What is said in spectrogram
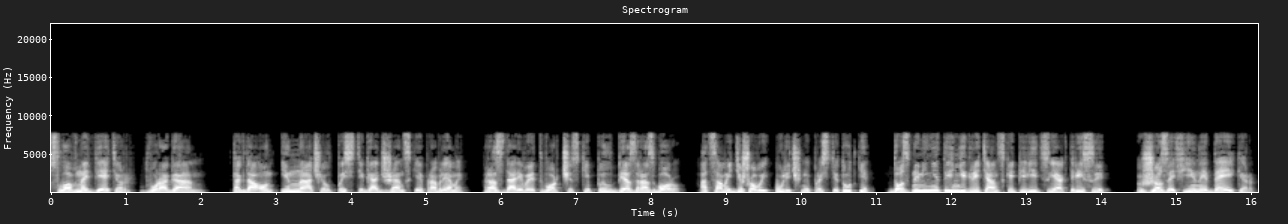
словно ветер в ураган. Тогда он и начал постигать женские проблемы, раздаривая творческий пыл без разбору, от самой дешевой уличной проститутки до знаменитой негритянской певицы и актрисы Жозефины Бейкер,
